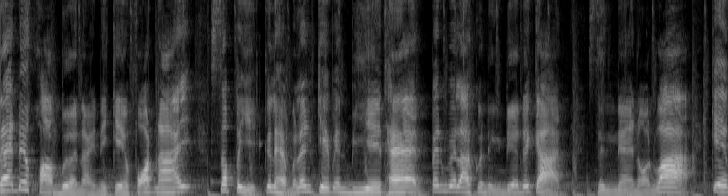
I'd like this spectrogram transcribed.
ละด้วยความเบื่อหน่ายในเกม Fortnite สปีดก็เลยหันมาเล่นเกม NBA แทน เป็นเวลากว่า1เดือนด้วยกันซึ่งแน่นอนว่าเกม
